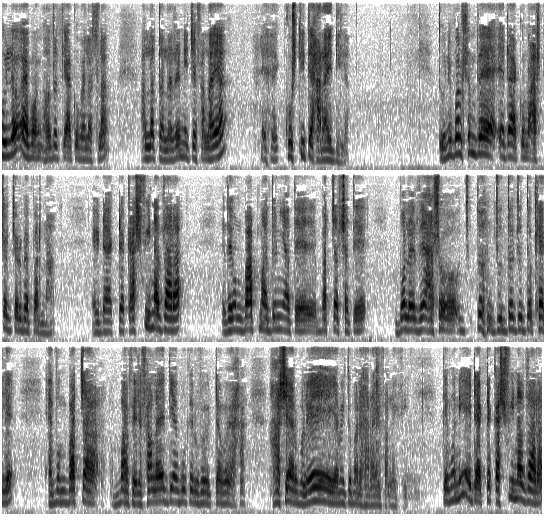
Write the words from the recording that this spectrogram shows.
হইল এবং হজরত ইয়াকুব আল ইসলাম আল্লাহ তালারে নিচে ফালাইয়া কুস্তিতে হারাই দিলেন। তো উনি বলছেন যে এটা কোনো আশ্চর্যের ব্যাপার না। এটা একটা কাশফি না যারা দেখুন বাপ মা দুনিয়াতে বাচ্চার সাথে বলে যে আসো যুদ্ধ যুদ্ধ যুদ্ধ খেলে এবং বাচ্চা বাপের ফালাই দিয়া বুকের উপর একটা হাসে আর বলে "এই, আমি তোমার হারাই ফেলাইছি। তেমনি এটা একটা কাশফি না যারা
